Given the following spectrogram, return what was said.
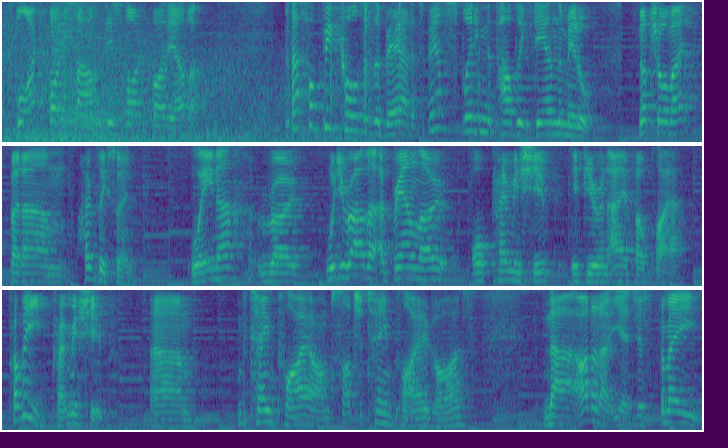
It's liked by some, disliked by the other. But that's what Big Calls is about. It's about splitting the public down the middle. Not sure, mate, but um, hopefully soon. Lena wrote, would you rather a Brownlow or Premiership if you're an AFL player? Probably Premiership. Um, I'm a team player, I'm such a team player, guys. Nah, I don't know, yeah, just for me,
